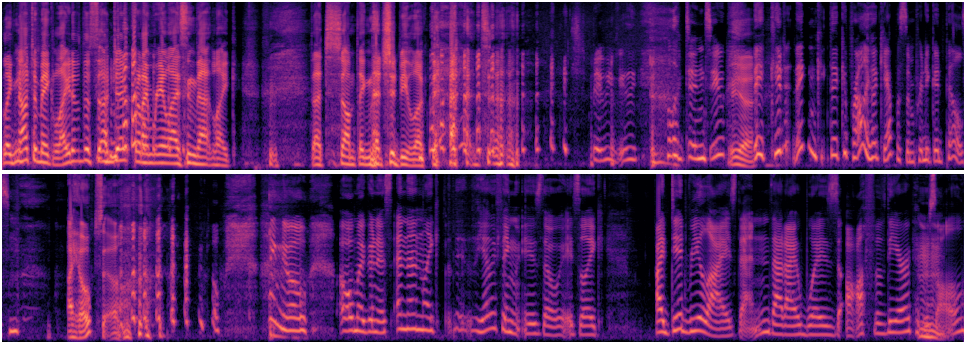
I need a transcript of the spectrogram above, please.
like not to make light of the subject, but I'm realizing that like that's something that should be looked at. Maybe really looked into. yeah. They could they can they could probably hook you up with some pretty good pills. I hope so. I know. Oh my goodness. And then like the, the other thing is though, it's like I did realize then that I was off of the aripiprazole. Mm-hmm.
